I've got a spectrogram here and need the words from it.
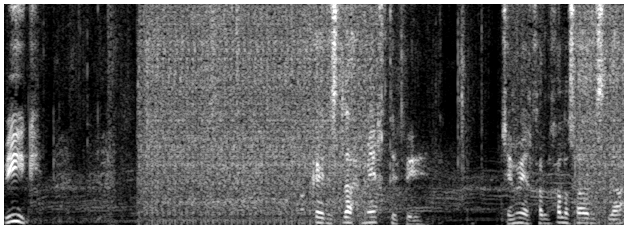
بيك. أوكي السلاح ما يختفي. جميل خل خلص هذا السلاح.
